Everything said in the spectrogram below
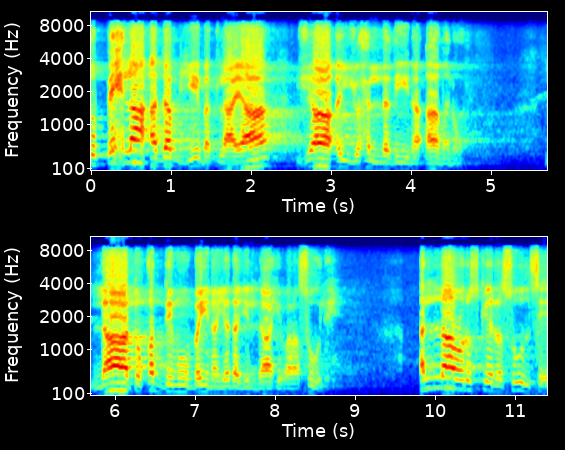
تو پہلا ادب یہ بتلایا، یا الذین آمنو، لا تقدموا بین ید اللہ و رسول اللہ اور اس کے رسول سے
